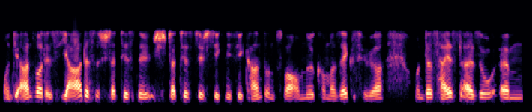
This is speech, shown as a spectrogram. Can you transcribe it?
Und die Antwort ist ja, das ist statistisch, statistisch signifikant und zwar um 0,6 höher. Und das heißt also, ähm,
